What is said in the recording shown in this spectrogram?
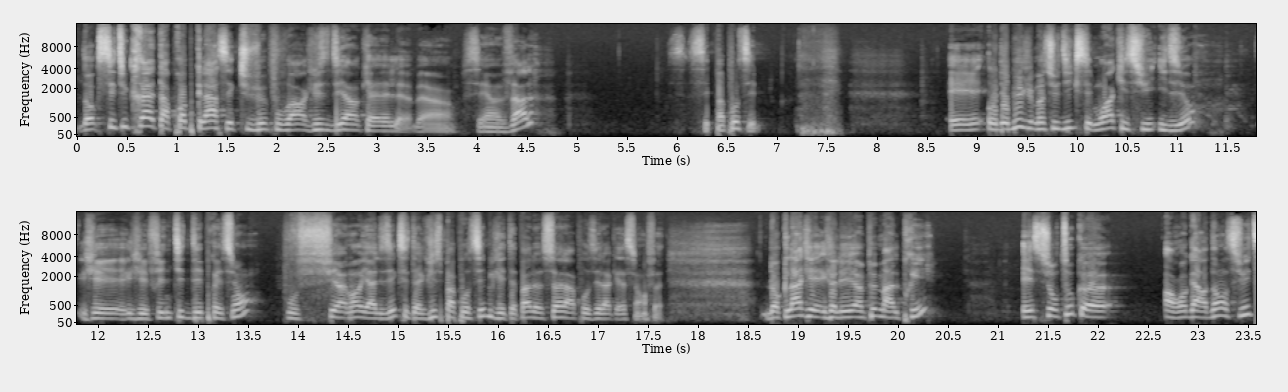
Donc si tu crées ta propre classe et que tu veux pouvoir juste dire que ben, c'est un val, c'est pas possible. Et au début, je me suis dit que c'est moi qui suis idiot. J'ai fait une petite dépression pour finalement réaliser que c'était juste pas possible, que j'étais pas le seul à poser la question en fait. Donc là, je l'ai un peu mal pris. Et surtout que, en regardant ensuite,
